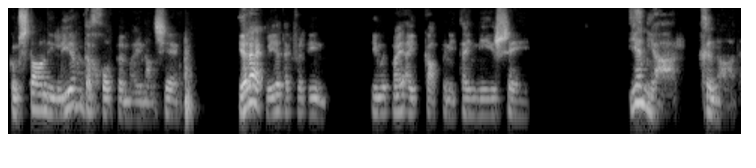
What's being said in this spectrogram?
kom staan die lewende God by my en dan sê ek: Here, ek weet ek verdien. U moet my uitkap en die tuinier sê: 1 jaar genade.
